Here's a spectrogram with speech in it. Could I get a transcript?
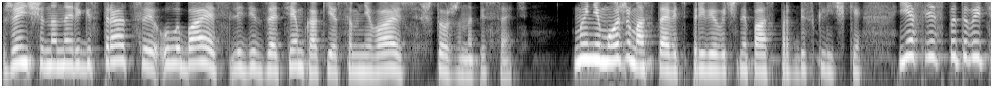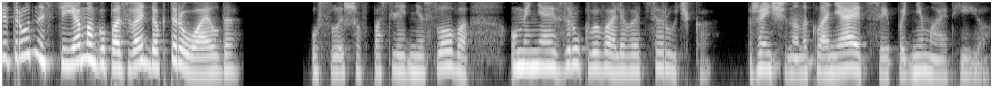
Женщина на регистрации, улыбаясь, следит за тем, как я сомневаюсь, что же написать. Мы не можем оставить прививочный паспорт без клички. Если испытываете трудности, я могу позвать доктора Уайлда. Услышав последнее слово, у меня из рук вываливается ручка. Женщина наклоняется и поднимает ее.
